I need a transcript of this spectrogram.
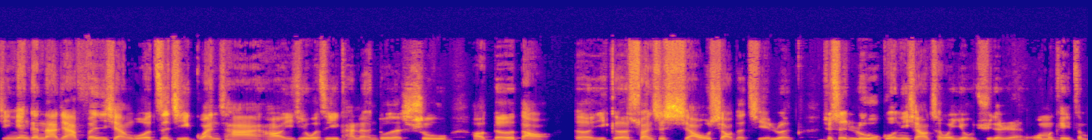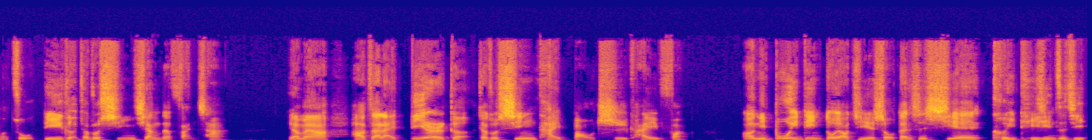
今天跟大家分享我自己观察啊，以及我自己看了很多的书，好得到的一个算是小小的结论。就是如果你想要成为有趣的人，我们可以怎么做？第一个叫做形象的反差，有没有？好，再来第二个叫做心态保持开放。哦，你不一定都要接受，但是先可以提醒自己，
